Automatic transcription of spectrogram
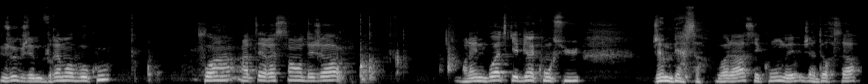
Jeu que j'aime vraiment beaucoup. Point intéressant déjà, on a une boîte qui est bien conçue. J'aime bien ça. Voilà, c'est con, mais j'adore ça.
